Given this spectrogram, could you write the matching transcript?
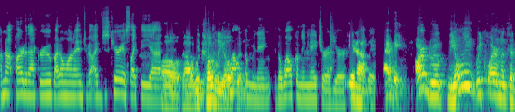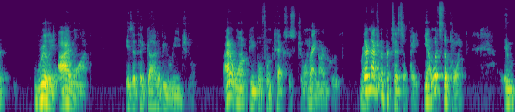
I'm not part of that group. I don't want to interview. I'm just curious, like the, uh, oh God, we're totally the open. Welcoming, the welcoming nature of your, yeah. I mean, our group, the only requirement that really I want is that they got to be regional. I don't want people from Texas joining right. our group. Right. They're not going to participate. You know, what's the point? And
